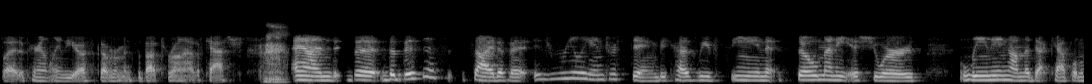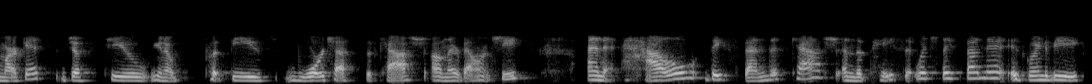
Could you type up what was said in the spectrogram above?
but apparently the U.S. government's about to run out of cash. and the the business side of it is really interesting because we've seen so many issuers leaning on the debt capital markets just to, you know, put these war chests of cash on their balance sheets and how they spend this cash and the pace at which they spend it is going to be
